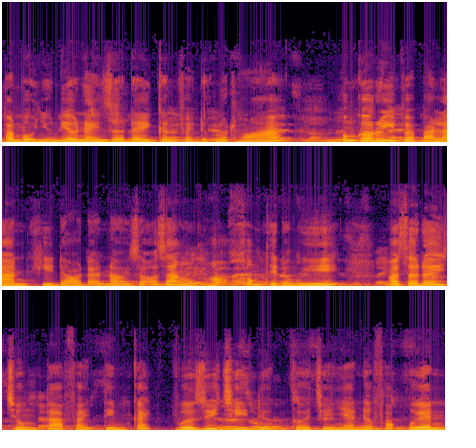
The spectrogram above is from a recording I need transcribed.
Toàn bộ những điều này giờ đây cần phải được luật hóa. Hungary và Ba Lan khi đó đã nói rõ rằng họ không thể đồng ý và giờ đây chúng ta phải tìm cách vừa duy trì được cơ chế nhà nước pháp quyền,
